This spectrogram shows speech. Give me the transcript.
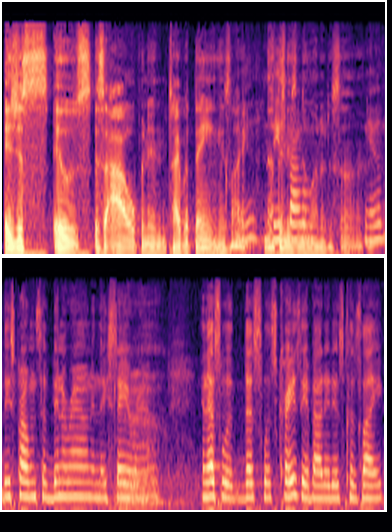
it's just it was it's an eye opening type of thing. It's like Yeah, nothing these is new under the sun. Yeah, these problems have been around and they stay around, and that's what that's what's crazy about it is because like,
